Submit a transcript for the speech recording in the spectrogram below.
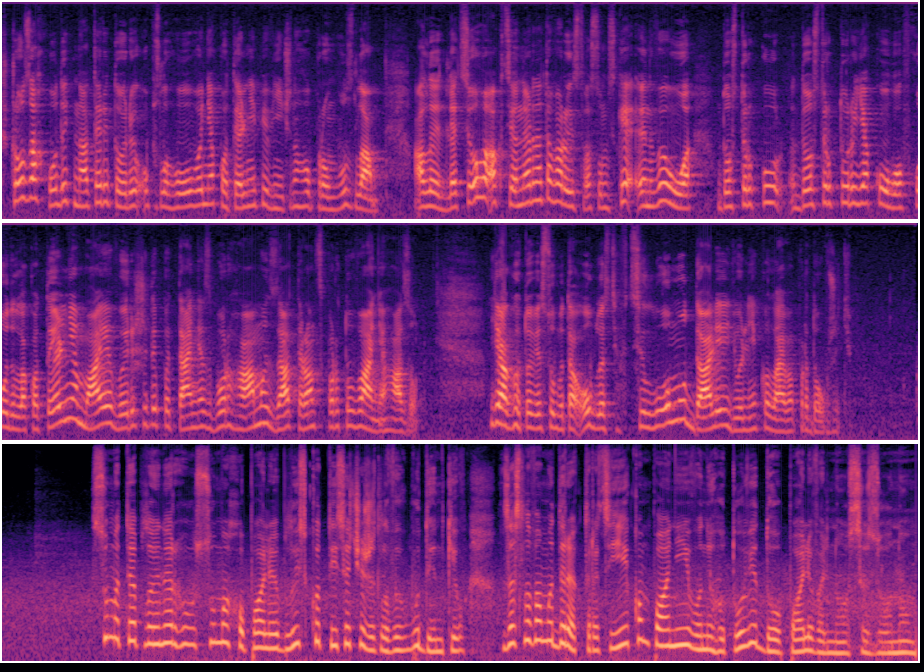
що заходить на територію обслуговування котельні північного промвузла. Але для цього акціонерне товариство Сумське НВО, до структур, до структури якого входила котельня, має вирішити питання з боргами за транспортування газу. Як готові Суми та область в цілому, далі Юлія Ніколаєва продовжить. Сума теплоенерго у Сумах опалює близько тисячі житлових будинків. За словами директора цієї компанії, вони готові до опалювального сезону.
